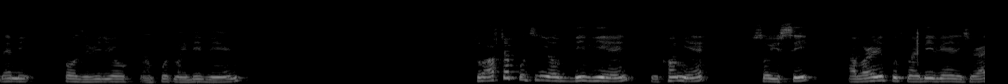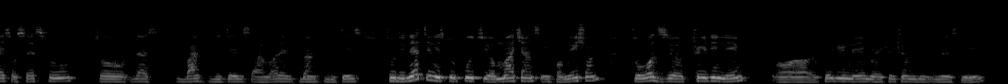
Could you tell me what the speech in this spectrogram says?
let me pause the video and put my BVN so after putting your BVN you come here. So you see I've already put my BVN into right successful. So that's bank details I've added bank details. So the next thing is to put your merchant information. So what's your trading name or trading name registration business name?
